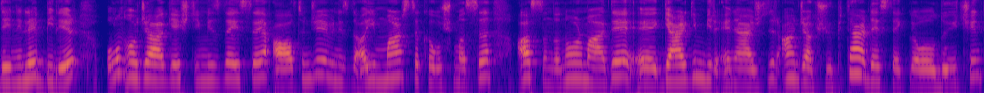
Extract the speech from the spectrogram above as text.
denilebilir. 10 Ocağı geçtiğimizde ise 6. evinizde ayın Mars'ta kavuşması aslında normalde e, gergin bir enerjidir. Ancak Jüpiter destekli olduğu için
